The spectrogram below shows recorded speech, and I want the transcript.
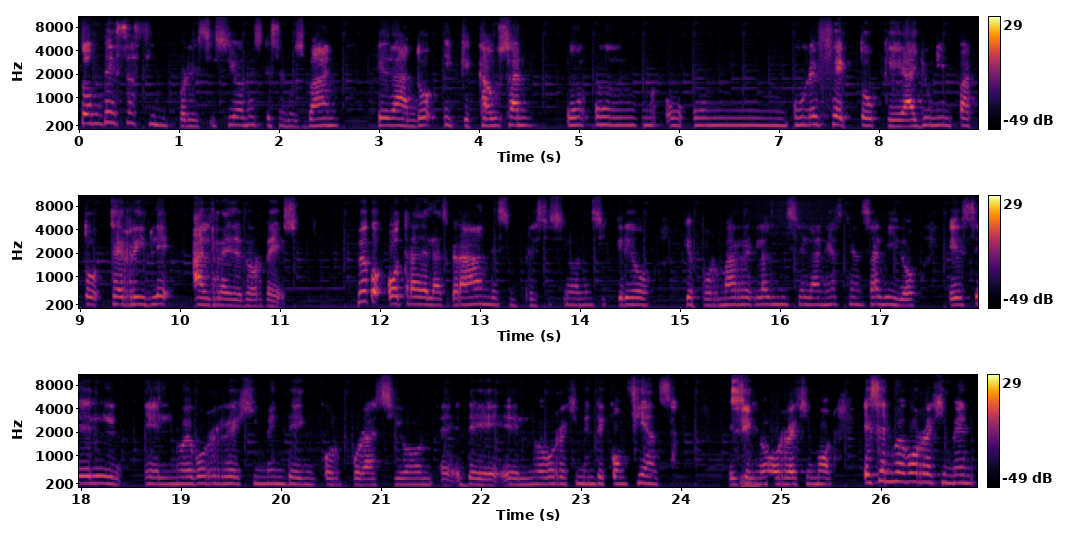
son de esas imprecisiones que se nos van quedando y que causan un, un, un, efecto que hay un impacto terrible alrededor de eso. Luego, otra de las grandes imprecisiones, y creo que por más reglas misceláneas que han salido, es el, el nuevo régimen de incorporación, eh, de, el nuevo régimen de confianza. Ese nuevo régimen, ese nuevo régimen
